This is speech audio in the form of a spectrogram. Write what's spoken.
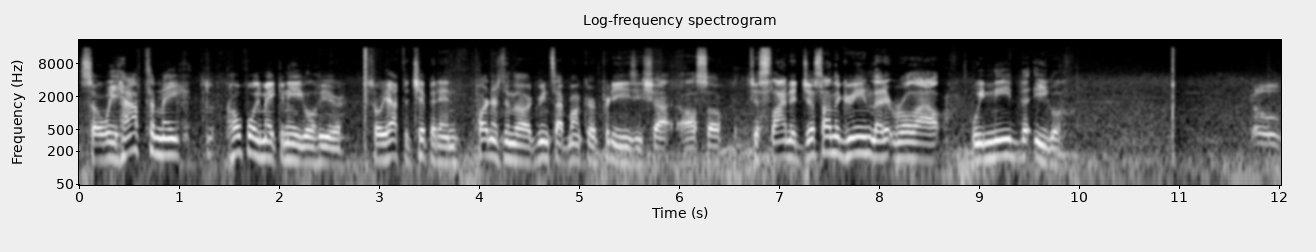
So we have to make, hopefully make an eagle here. So we have to chip it in. Partners in the greenside bunker, pretty easy shot also. Just line it just on the green, let it roll out. We need the eagle. Go.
